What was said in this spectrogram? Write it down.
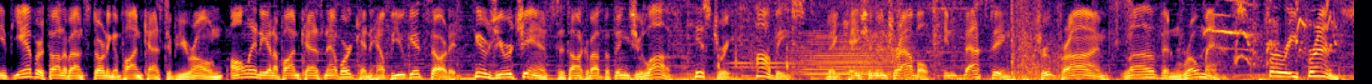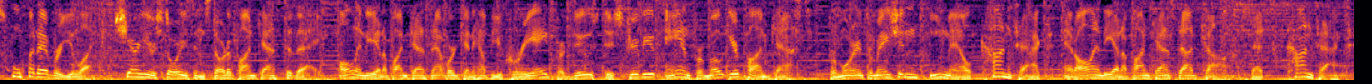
If you ever thought about starting a podcast of your own, All Indiana Podcast Network can help you get started. Here's your chance to talk about the things you love history, hobbies, vacation and travel, investing, true crime, love and romance, furry friends, whatever you like. Share your stories and start a podcast today. All Indiana Podcast Network can help you create, produce, distribute, and promote your podcast. For more information, email contact at allindianapodcast.com. That's contact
